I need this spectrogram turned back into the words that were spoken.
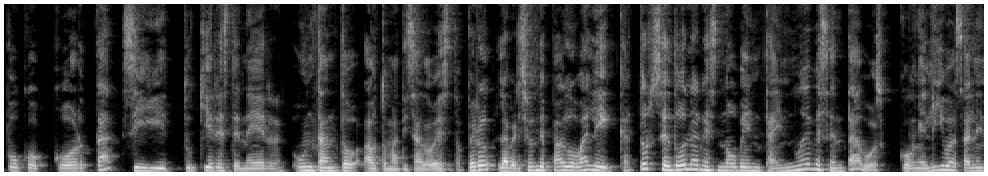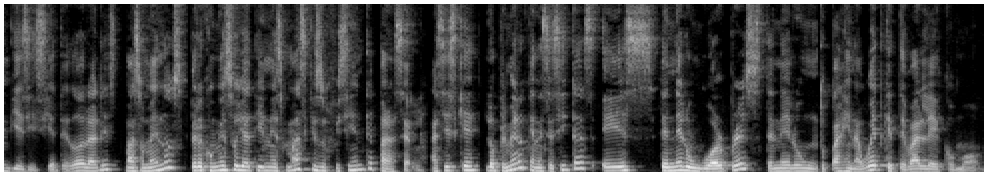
poco corta si tú quieres tener un tanto automatizado esto, pero la versión de pago vale 14 dólares 99 centavos, con el IVA salen 17 dólares más o menos, pero con eso ya tienes más que suficiente para hacerlo. Así es que lo primero que necesitas es tener un WordPress, tener un, tu página web que te vale como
